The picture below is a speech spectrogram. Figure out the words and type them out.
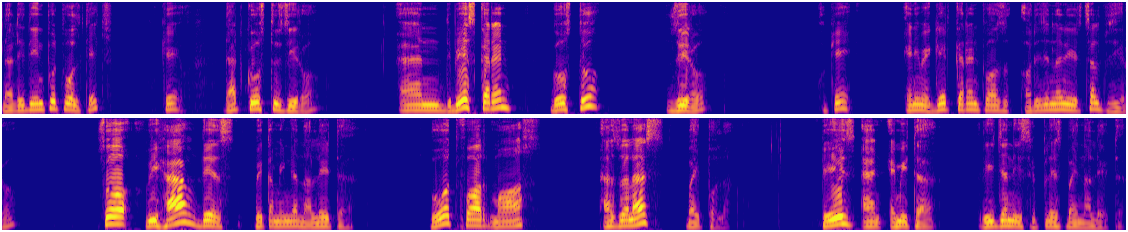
that is the input voltage okay, that goes to 0 and the base current goes to 0 okay. anyway gate current was originally itself 0. So, we have this becoming a nullator both for MOS as well as bipolar base and emitter region is replaced by nullator,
